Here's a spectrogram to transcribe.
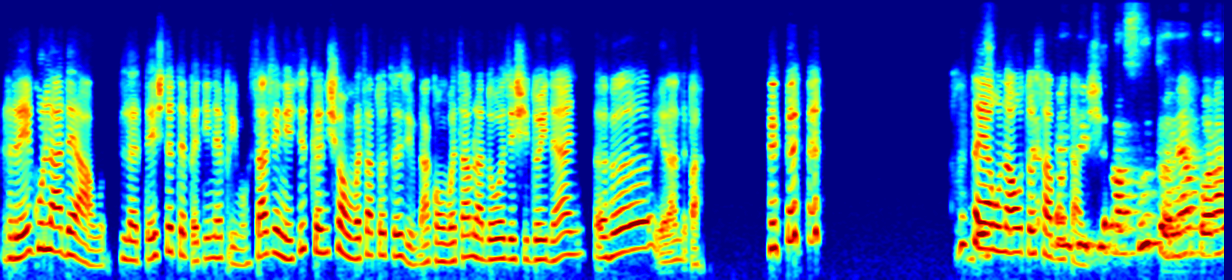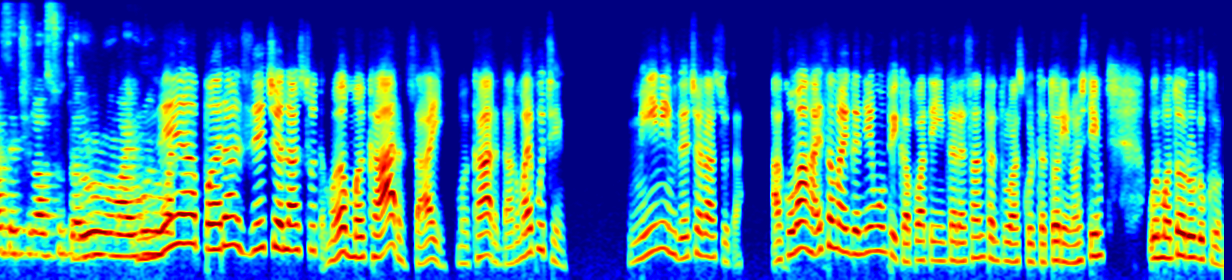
Regula de aur. Plătește-te pe tine primul. Stați liniștiți că nici eu am învățat tot târziu. Dacă o învățam la 22 de ani, hă, eram departe. Asta e un autosabotaj. 10%, neapărat 10%, nu mai mult. mai- Neapărat 10%. Mă, măcar, stai, măcar, dar nu mai puțin. Minim 10%. Acum, hai să mai gândim un pic, că poate e interesant pentru ascultătorii noștri, următorul lucru.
